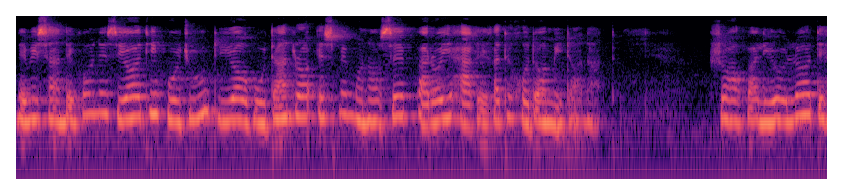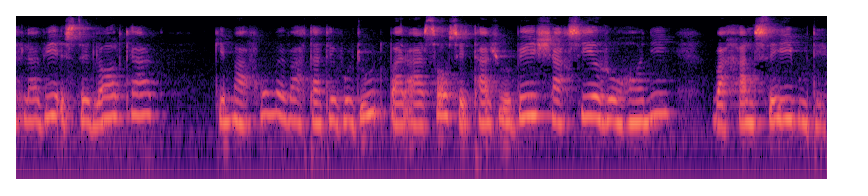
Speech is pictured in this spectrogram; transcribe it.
نویسندگان زیادی وجود یا بودن را اسم مناسب برای حقیقت خدا می دانند. شاه ولی الله دهلوی استدلال کرد که مفهوم وحدت وجود بر اساس تجربه شخصی روحانی و خلصه‌ای بوده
